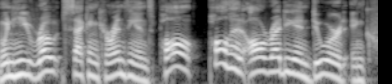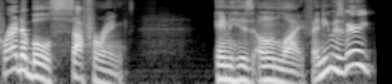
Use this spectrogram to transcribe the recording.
When he wrote Second Corinthians, Paul, Paul had already endured incredible suffering in his own life. And he was very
